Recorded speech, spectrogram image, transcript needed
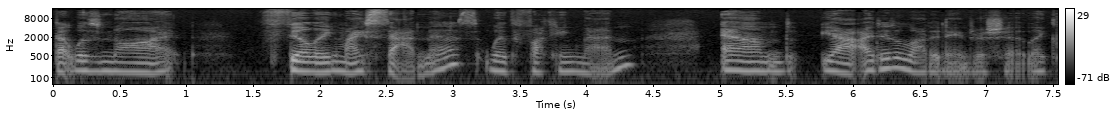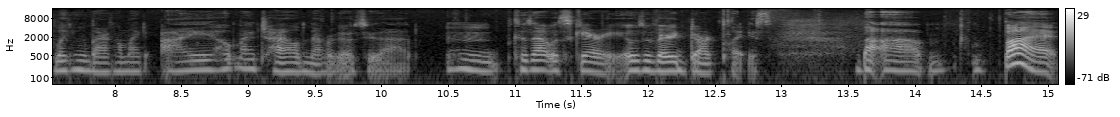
that was not filling my sadness with fucking men. And yeah, I did a lot of dangerous shit. Like looking back, I'm like, I hope my child never goes through that because that was scary. It was a very dark place. But um, but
